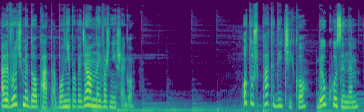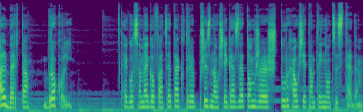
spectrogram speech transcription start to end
Ale wróćmy do Pata, bo nie powiedziałam najważniejszego. Otóż Pat DiCicco był kuzynem Alberta Broccoli, tego samego faceta, który przyznał się gazetom, że szturchał się tamtej nocy z Tedem.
